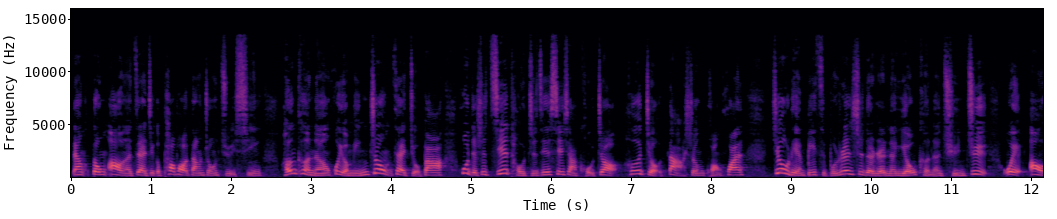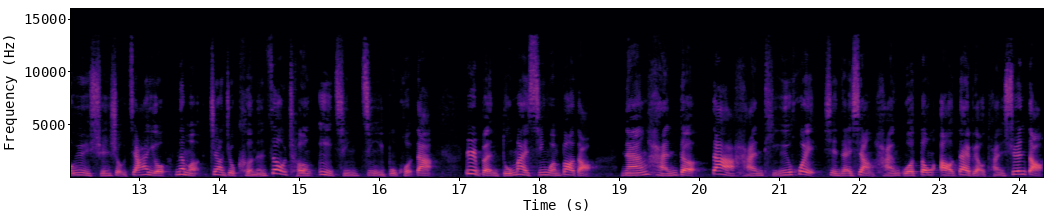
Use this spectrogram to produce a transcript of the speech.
当冬奥呢，在这个泡泡当中举行，很可能会有民众在酒吧或者是街头直接卸下口罩喝酒，大声狂欢，就连彼此不认识的人呢，也有可能群聚为奥运选手加油。那么这样就可能造成疫情进一步扩大。日本读卖新闻报道，南韩的大韩体育会现在向韩国冬奥代表团宣导。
